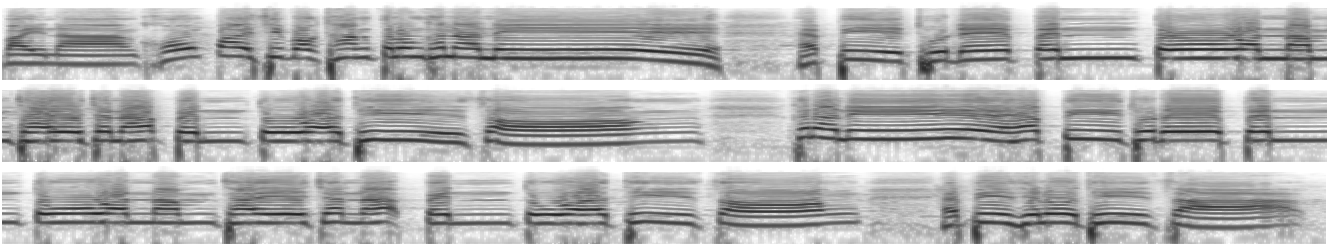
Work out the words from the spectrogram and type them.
ใบนางโค้งป้ายสิบอกทางตรงขณะนี้แฮปปี้ทูเดย์เป็นตัวนำชัยชนะเป็นตัวที่สองขณะนี้แฮปปี้ทูเดย์เป็นตัวนำชัยชนะเป็นตัวที่สองแฮปปี้ซิโร่ที่สาม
